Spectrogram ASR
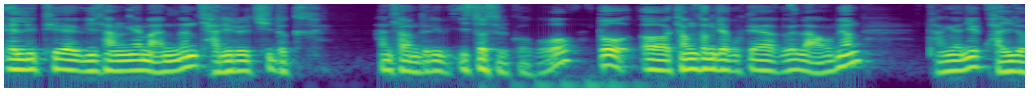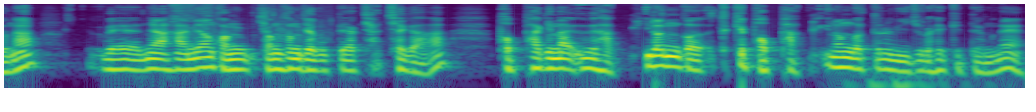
엘리트의 위상에 맞는 자리를 취득한 사람들이 있었을 거고 또 어, 경성제국대학을 나오면 당연히 관료나 왜냐하면 경- 경성제국대학 자체가 법학이나 의학 이런 거 특히 법학 이런 것들을 위주로 했기 때문에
